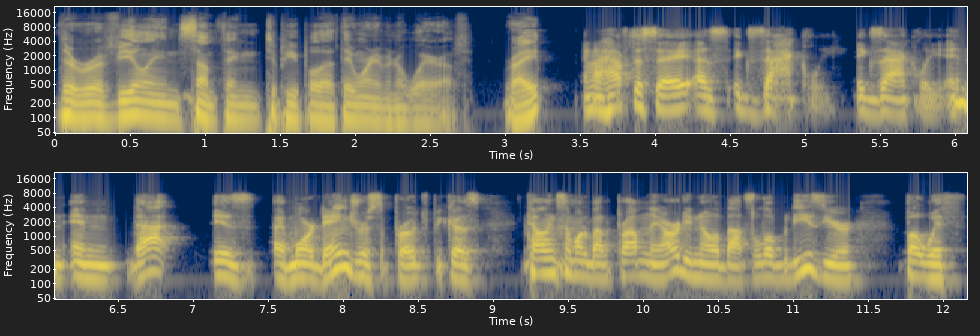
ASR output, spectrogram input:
They're revealing something to people that they weren't even aware of, right? And I have to say, as exactly, exactly. And and that is a more dangerous approach because telling someone about a problem they already know about is a little bit easier. But with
